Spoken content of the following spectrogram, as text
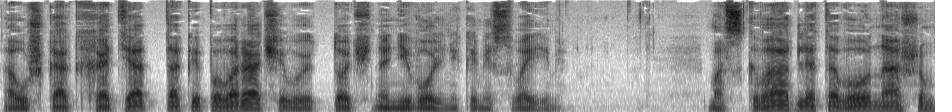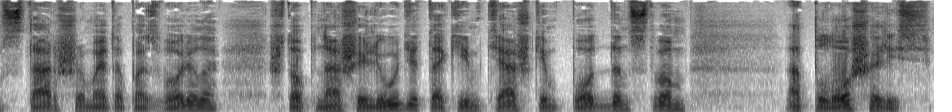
а уж как хотят, так и поворачивают точно невольниками своими. Москва для того нашим старшим это позволила, чтоб наши люди таким тяжким подданством оплошились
